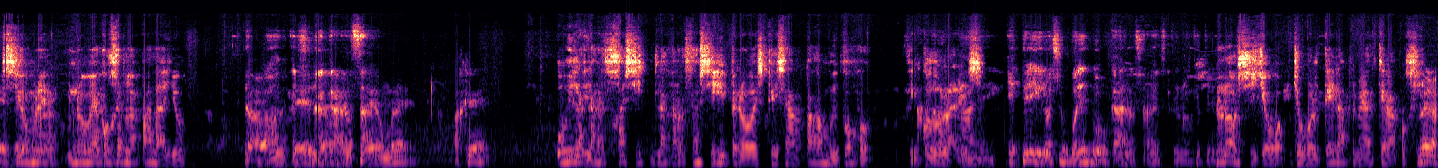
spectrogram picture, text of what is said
Sí, hombre, no voy a coger la pala yo. No, Usted, es una carroza. usted, hombre. ¿A qué? Uy, la carroza sí, la carroza sí, pero es que se paga muy poco. 5 dólares. Vale. Es peligroso, puedes volcarlo, ¿sabes? Que No, no, si yo, yo volqué la primera vez que la cogí. Bueno,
